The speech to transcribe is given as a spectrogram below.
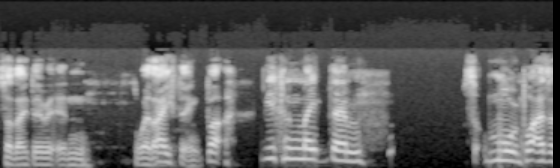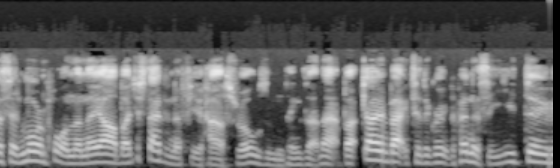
so they do it in where they think. But you can make them sort of more important, as I said, more important than they are by just adding a few house rules and things like that. But going back to the group dependency, you do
